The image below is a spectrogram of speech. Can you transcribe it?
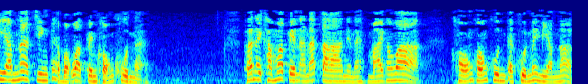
มีอำนาจจริง แต่บอกว่าเป็นของคุณอะ เพราะในคำว่าเป็นอนัตตาเนี่ยนะหมายคำว่าของของคุณแต่คุณไม่มีอำนาจ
